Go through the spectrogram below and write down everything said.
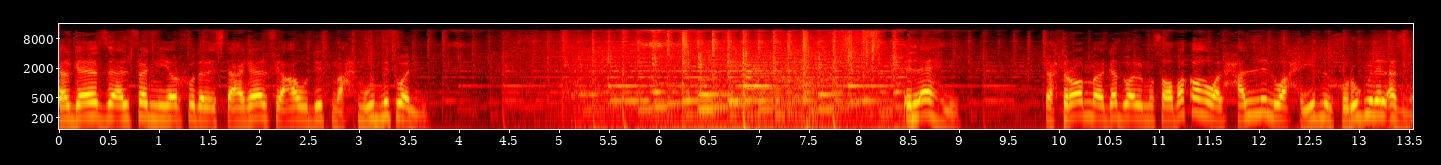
الجهاز الفني يرفض الاستعجال في عودة محمود متولي. الأهلي احترام جدول المسابقة هو الحل الوحيد للخروج من الأزمة.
